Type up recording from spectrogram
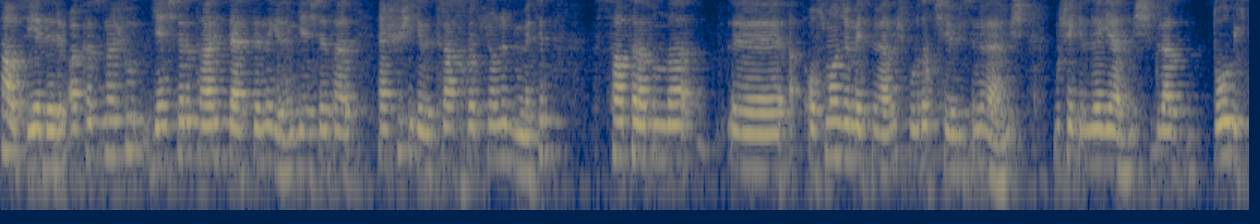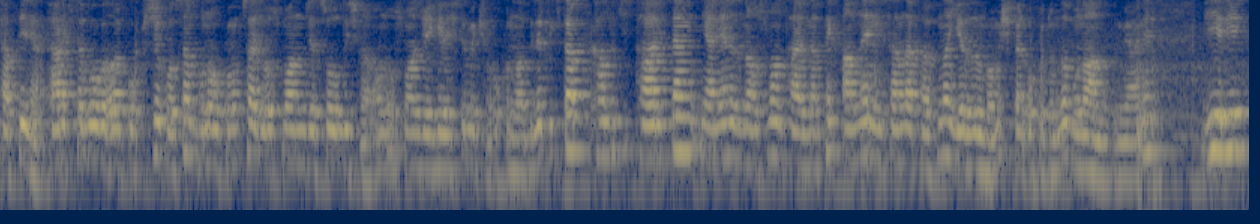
Tavsiye ederim. Arkasından şu gençlere tarih derslerine gelelim. Gençlere tarih, yani şu şekilde transkripsiyonlu bir metin. Sağ tarafında e, Osmanlıca metni vermiş, burada çevirisini vermiş. Bu şekilde gelmiş. Biraz dolu bir kitap değil yani. Tarih kitabı olarak okuyacak olsam bunu okumam. Sadece Osmanlıcası olduğu için, onu Osmanlıcayı geliştirmek için okunabilir bir kitap. Kaldı ki tarihten yani en azından Osmanlı tarihinden pek anlayan insanlar tarafından yazılmamış. Ben okuduğumda bunu anladım yani. Diğeri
